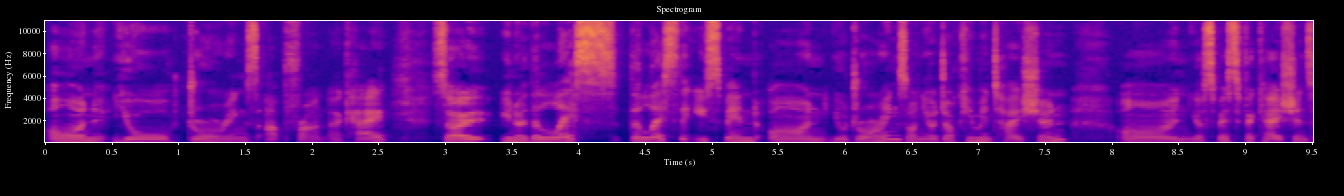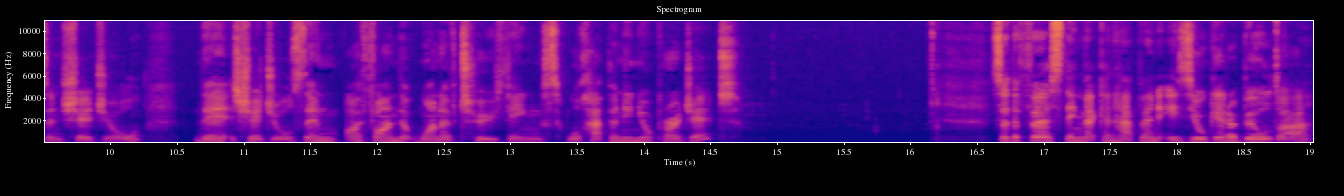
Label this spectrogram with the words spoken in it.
on your drawings up front, okay? So, you know, the less the less that you spend on your drawings, on your documentation, on your specifications and schedule, their schedules, then I find that one of two things will happen in your project. So the first thing that can happen is you'll get a builder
